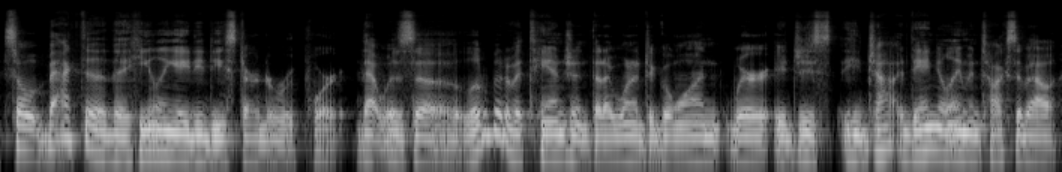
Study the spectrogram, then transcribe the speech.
So back to the Healing ADD Starter Report. That was a little bit of a tangent that I wanted to go on where it just, he, Daniel Amen talks about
